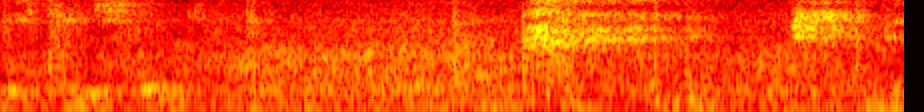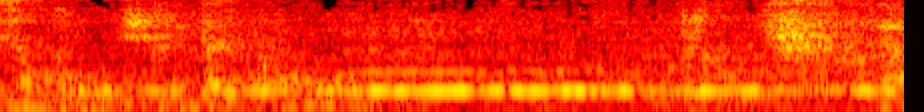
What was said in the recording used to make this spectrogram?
eens plus voor? Maison rouge, een balkon. Blanc. Ja.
